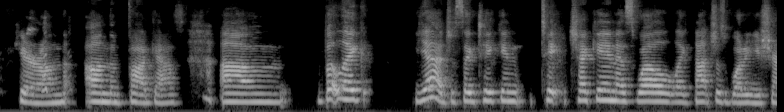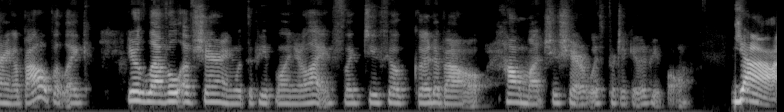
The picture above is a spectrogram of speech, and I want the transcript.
here on on the podcast. Um but like yeah, just like taking take check in as well, like not just what are you sharing about, but like your level of sharing with the people in your life. Like, do you feel good about how much you share with particular people? Yeah.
